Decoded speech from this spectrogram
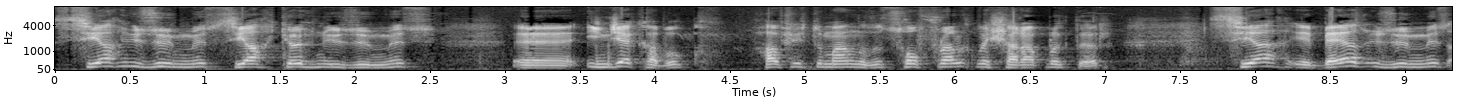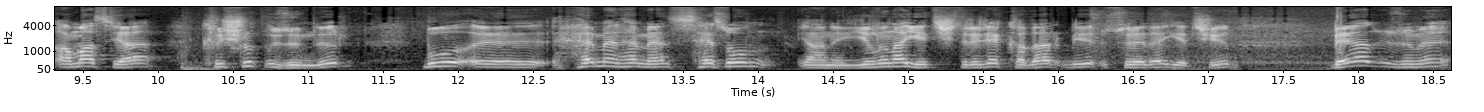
Siyah üzümümüz, siyah köhnü üzümümüz e, ince kabuk, hafif dumanlıdır, sofralık ve şaraplıktır. Siyah, e, beyaz üzümümüz Amasya, kışlık üzümdür. Bu e, hemen hemen sezon yani yılına yetiştirecek kadar bir sürede yetişir. Beyaz üzümü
